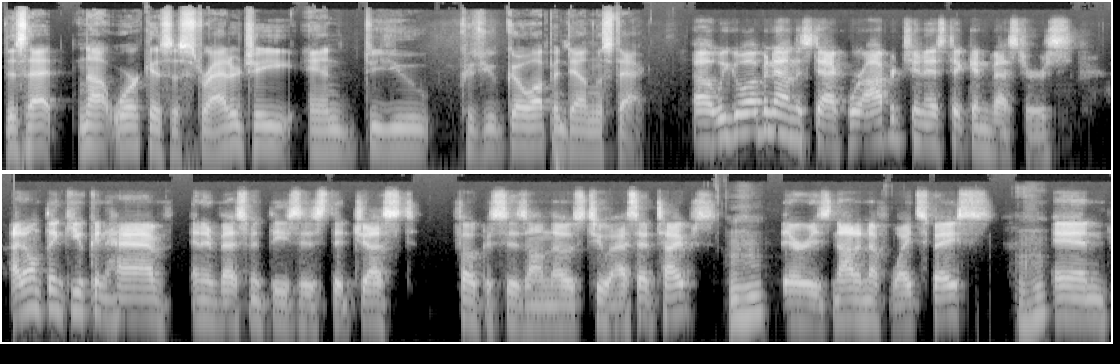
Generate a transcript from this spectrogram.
Does that not work as a strategy? And do you, because you go up and down the stack? Uh, we go up and down the stack. We're opportunistic investors. I don't think you can have an investment thesis that just focuses on those two asset types. Mm-hmm. There is not enough white space. Mm-hmm. And,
